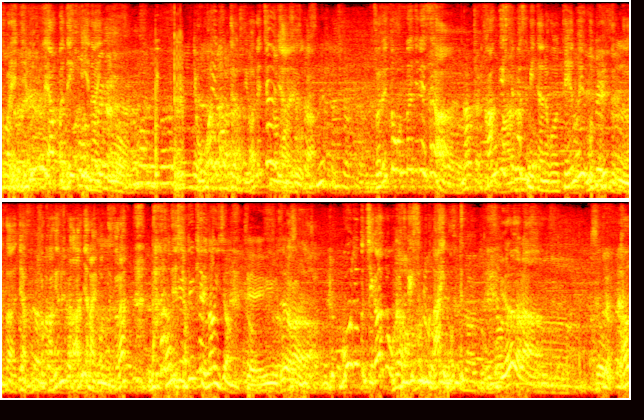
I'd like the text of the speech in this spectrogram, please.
っぱり自分がやっぱできていないとお前なんだよって言われちゃうじゃないですか。それと同じでさ歓迎してますみたいなこと手のいいこと言ってたらさじゃあもっと歓迎の仕方あるんじゃないのってそれはなん関でしょ係できてないじゃんっていう。だからもうちょっと違うとこ歓迎するのないのって。いやだからそう。歓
